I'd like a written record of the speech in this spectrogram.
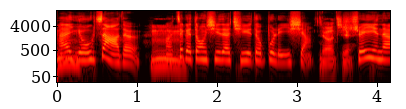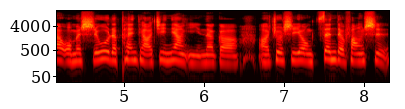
还有油炸的，啊，这个东西呢，其实都不理想。了解。所以呢，我们食物的烹调尽量以那个，呃，就是用蒸的方式。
